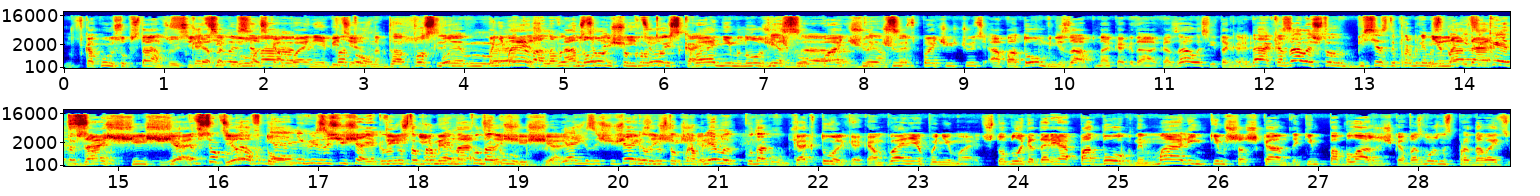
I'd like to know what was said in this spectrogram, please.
в какую субстанцию сейчас окунулась компания Bethesda. Потом, да, после вот, понимаешь, она оно еще крутой Sky. понемножечку, без, uh, по чуть-чуть, по чуть-чуть, а потом внезапно, когда оказалось и так когда далее. Когда оказалось, что беседы проблемы не с политикой, надо это защищать. Это все Дело куда, в том, я не защищаю, я говорю, что проблемы куда глубже. Я не защищаю, я говорю, что проблемы куда глубже. Как только компания понимает, что благодаря подобным маленьким шажкам, таким поблажечкам, возможность продавать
